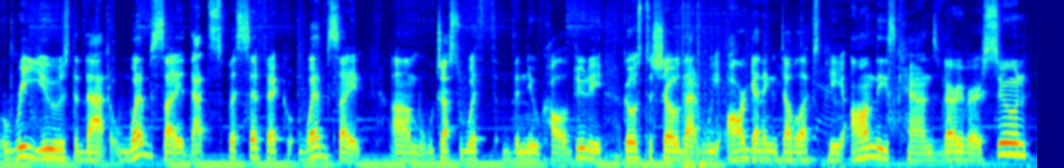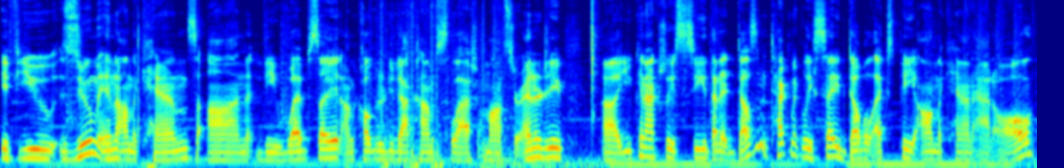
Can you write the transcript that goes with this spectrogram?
reused that website that specific website um, just with the new Call of Duty goes to show that we are getting double XP on these cans very very soon. If you zoom in on the cans on the website on callofduty.com slash monster energy. Uh, you can actually see that it doesn't technically say double XP on the can at all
